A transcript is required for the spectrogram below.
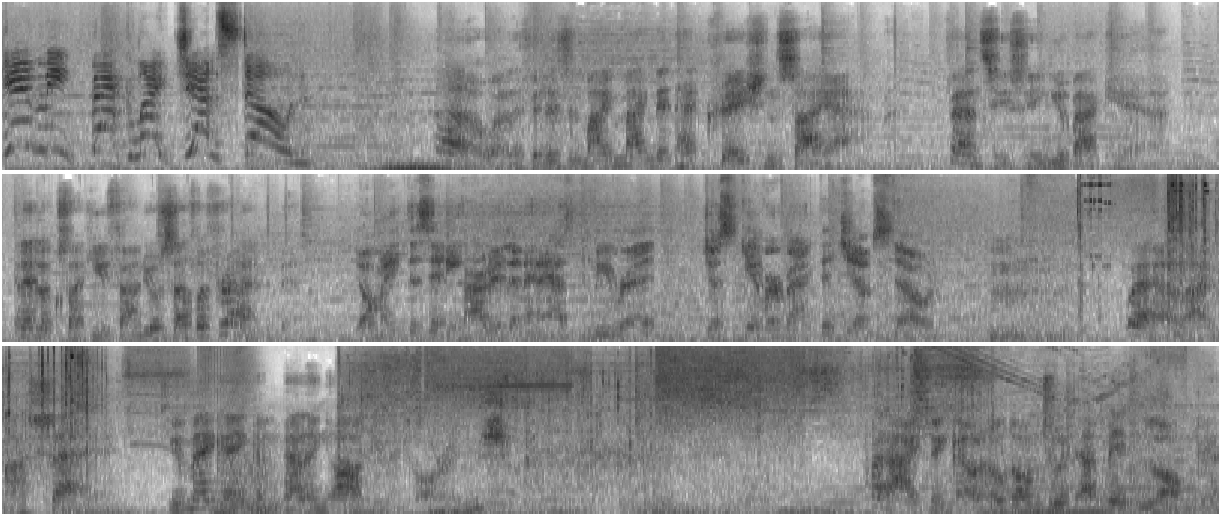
give me back my gemstone! Oh, well, if it isn't my magnet head creation, Cyan. Fancy seeing you back here. And it looks like you found yourself a friend. Don't make this any harder than it has to be, Red. Just give her back the gemstone. Hmm. Well, I must say, you make a compelling argument, Orange. But I think I'll hold on to it a bit longer.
